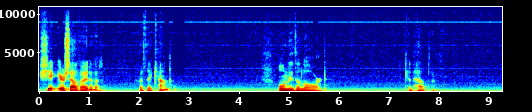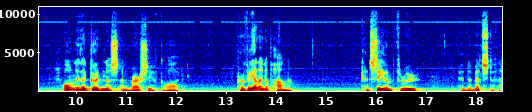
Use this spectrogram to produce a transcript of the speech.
shake yourself out of it, because they can't. Only the Lord can help them. Only the goodness and mercy of God prevailing upon them can see them through in the midst of that.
